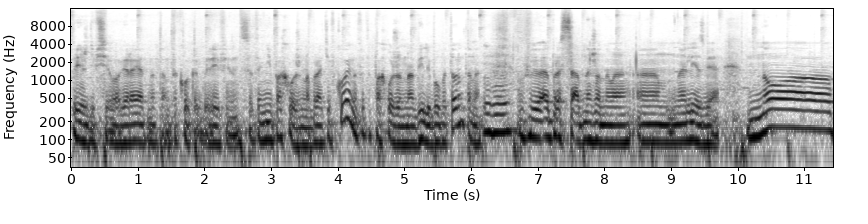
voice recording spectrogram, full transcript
прежде всего, вероятно, там такой как бы референс. Это не похоже на братьев Коинов, это похоже на Билли Боба Торнтона угу. в образца обнаженного э, лезвия. Но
